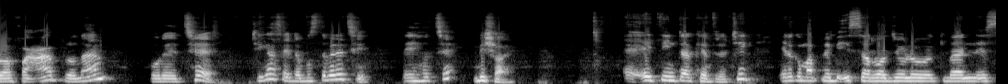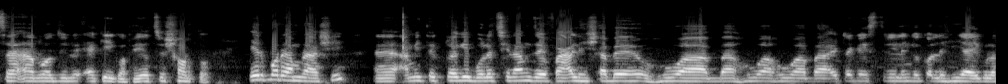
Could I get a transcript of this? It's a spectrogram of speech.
রফা প্রদান করেছে। ঠিক আছে? এটা বুঝতে পেরেছি? এই হচ্ছে বিষয়। এই তিনটার ক্ষেত্রে, ঠিক? এরকম আপনি ইসার রজুল কিংবা নিসা আর রজুল একই কথা, এই হচ্ছে শর্ত। এরপরে আমরা আসি আমি তো একটু আগে বলেছিলাম যে ফাইল হিসাবে হুয়া বা হুয়া হুয়া বা এটাকে স্ত্রীলিঙ্গ করলে হিয়া এগুলো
